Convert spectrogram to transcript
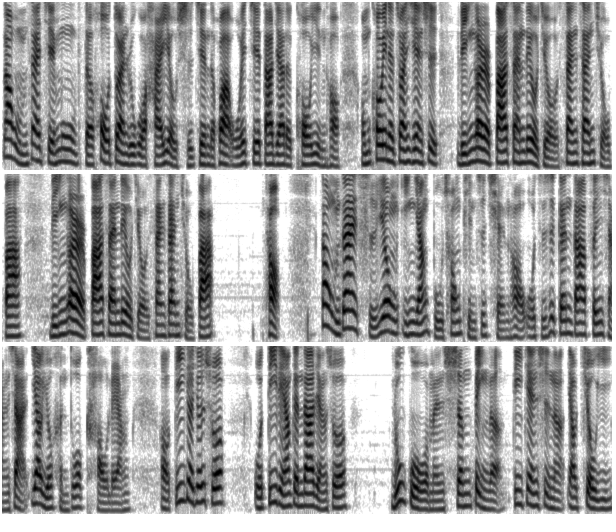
那我们在节目的后段，如果还有时间的话，我会接大家的 call in 哈。我们 call in 的专线是零二八三六九三三九八零二八三六九三三九八，好。那我们在使用营养补充品之前，哈，我只是跟大家分享一下，要有很多考量。哦，第一个就是说，我第一点要跟大家讲说，如果我们生病了，第一件事呢要就医，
